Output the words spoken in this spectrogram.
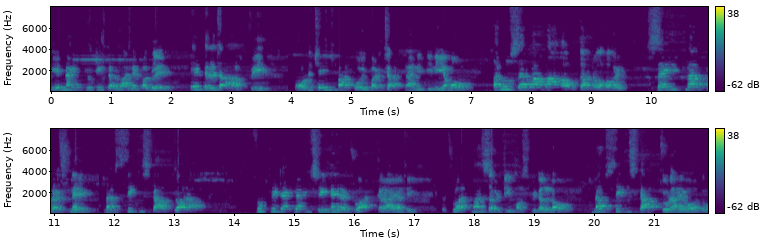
ડે નાઇટ ડ્યુટી કરવાને પગલે એક રજા આપવી, બોર્ડ ચેન્જમાં કોઈ પણ જાતના નીતિ નિયમો અનુસરવામાં આવતા ન હોય. સહિતના પ્રશ્ને નર્સિંગ સ્ટાફ દ્વારા સુપ્રિન્ટેન્ડન્ટ શ્રીને રજૂઆત કરાઈ હતી. રજૂઆતમાં સરટી હોસ્પિટલનો નર્સિંગ સ્ટાફ જોડાયો હતો.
